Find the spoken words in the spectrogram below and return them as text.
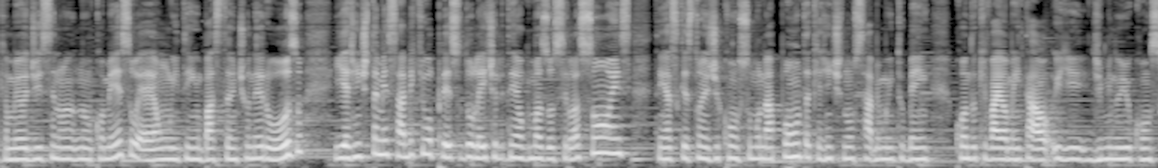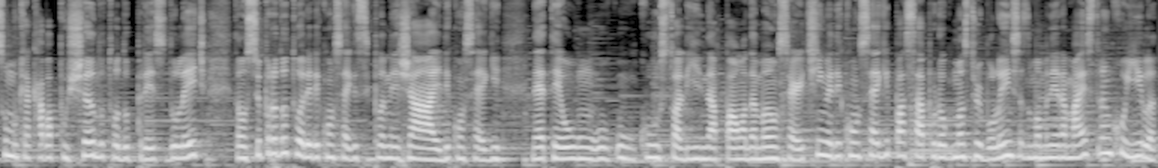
Como eu disse no, no começo, é um item bastante oneroso e a gente também sabe que o preço do leite ele tem algumas oscilações, tem as questões de consumo na ponta que a gente não sabe muito bem quando que vai aumentar e diminuir o consumo, que acaba puxando todo o preço do leite. Então, se o produtor ele consegue se planejar, ele consegue né, ter um, um custo ali na palma da mão certinho, ele consegue passar por algumas turbulências de uma maneira mais tranquila,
